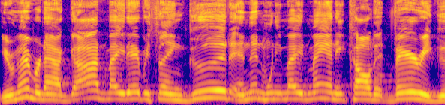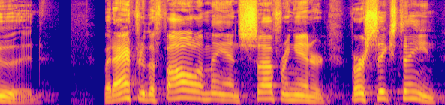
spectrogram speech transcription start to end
You remember now, God made everything good, and then when He made man, He called it very good. But after the fall of man, suffering entered. Verse 16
